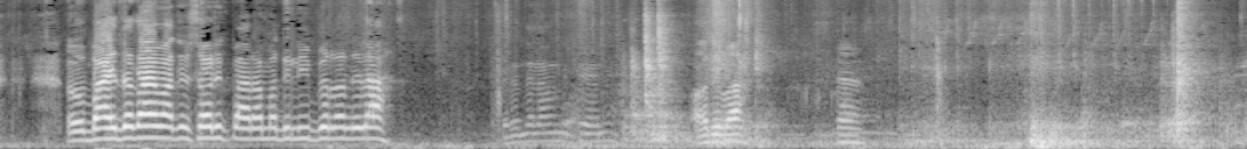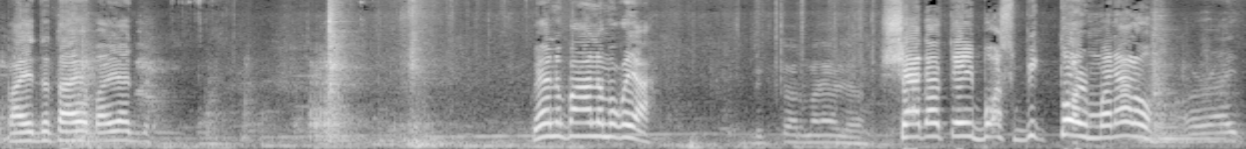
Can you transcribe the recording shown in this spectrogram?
Magbabayad na tayo mga team solid para ma-deliver na nila. Tara na lang nito yan. O, di ba? Ayan. Bayad na tayo, bayad. Kuya, anong pangalan mo, kuya? Victor Manalo. Shoutout kay Boss Victor Manalo. Alright.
